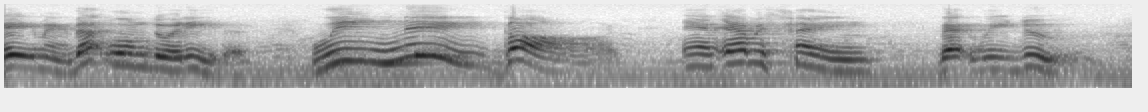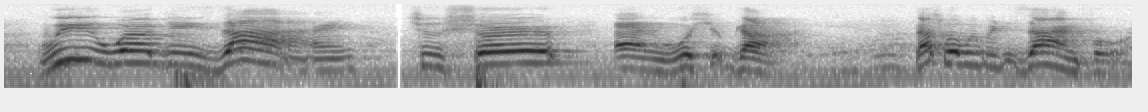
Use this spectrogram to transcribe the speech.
Amen. That won't do it either. We need God in everything that we do. We were designed to serve and worship God. That's what we were designed for.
